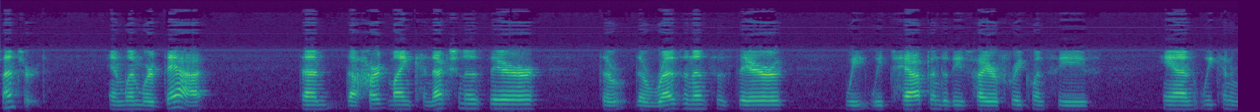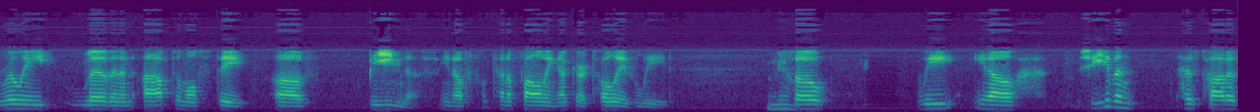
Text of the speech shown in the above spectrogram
centered and when we're that then the heart mind connection is there, the the resonance is there. We we tap into these higher frequencies, and we can really live in an optimal state of beingness. You know, kind of following Eckhart Tolle's lead. Yeah. So we, you know, she even has taught us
